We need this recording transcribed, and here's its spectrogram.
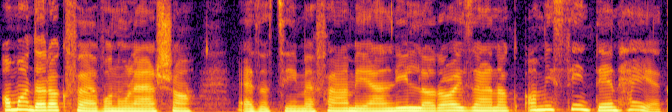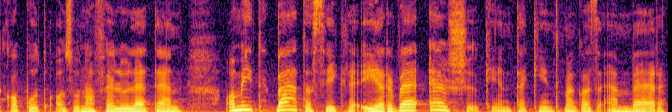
A madarak felvonulása. Ez a címe Fámián Lilla rajzának, ami szintén helyet kapott azon a felületen, amit bátaszékre érve elsőként tekint meg az ember.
